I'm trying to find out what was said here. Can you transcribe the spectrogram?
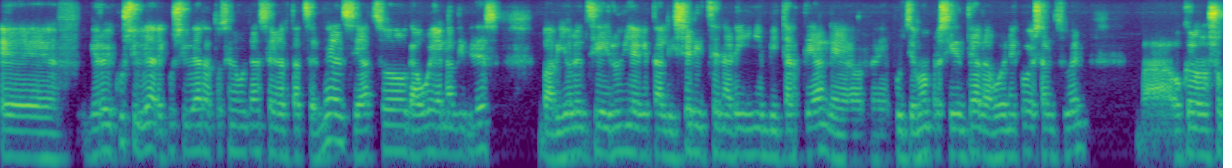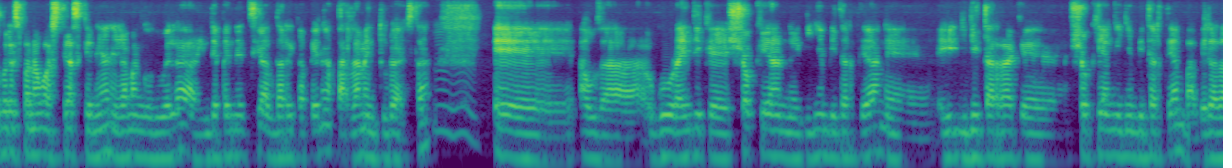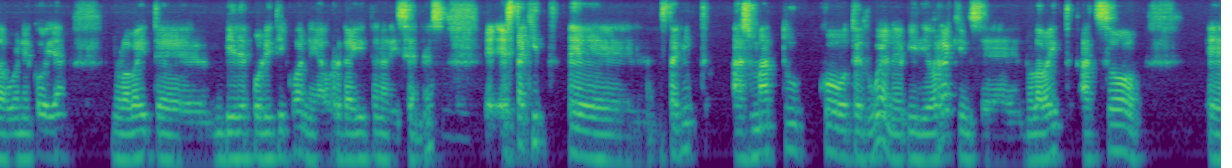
e, gero ikusi behar, ikusi behar atozen egunetan zer gertatzen den, zehatzo gauean adibidez, ba, violentzia irudiak eta liseritzen ari ginen bitartean, e, hor, e, Puigdemont presidentea dagoeneko esan zuen, ba, okero sokorez banago asteazkenean eramango duela independentzia aldarrikapena parlamentura, ezta? Mm -hmm. e, hau da, gu oraindik e, xokean e, ginen bitartean, e, iritarrak e, xokean ginen bitartean, ba, bera dagoeneko, ja, nolabait e, bide politikoan e, aurrera egiten ari zen, ez? Mm -hmm. ez dakit, e, ez dakit asmatuko te duen e, bide horrekin, ze nolabait atzo, e,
